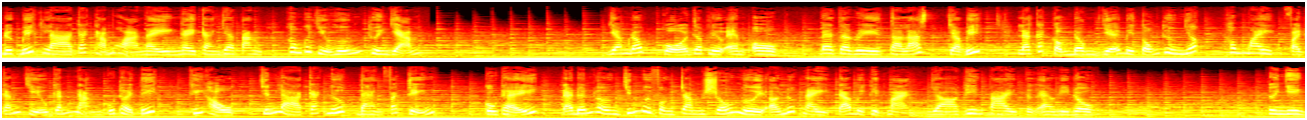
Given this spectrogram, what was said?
Được biết là các thảm họa này ngày càng gia tăng, không có chiều hướng thuyên giảm. Giám đốc của WMO, Battery Talas cho biết là các cộng đồng dễ bị tổn thương nhất không may phải gánh chịu gánh nặng của thời tiết khí hậu chính là các nước đang phát triển. Cụ thể, đã đến hơn 90% số người ở nước này đã bị thiệt mạng do thiên tai từ El Nino. Tuy nhiên,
